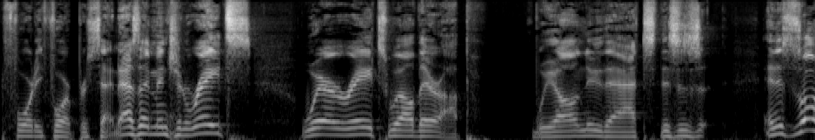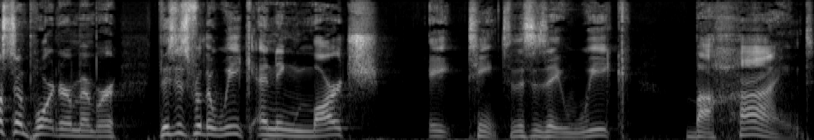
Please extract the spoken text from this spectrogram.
44%. As I mentioned, rates where rates, well, they're up. We all knew that. This is, and this is also important to remember. This is for the week ending March 18th. So this is a week behind.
